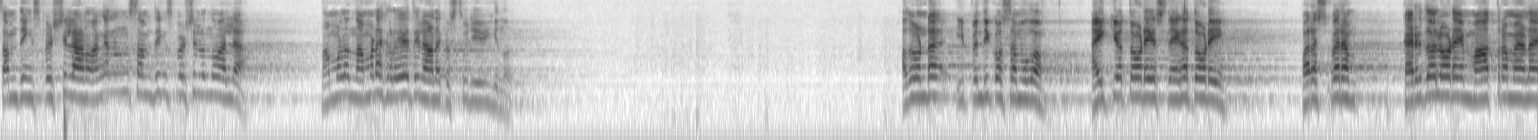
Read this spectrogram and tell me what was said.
സംതിങ് സ്പെഷ്യലാണ് അങ്ങനെയൊന്നും സംതിങ് സ്പെഷ്യൽ ഒന്നും അല്ല. നമ്മൾ നമ്മുടെ ഹൃദയത്തിലാണ് ക്രിസ്തു ജീവിക്കുന്നത്. അതുകൊണ്ട് ഈ പെന്തിക്കോ സമൂഹം ഐക്യത്തോടെയും സ്നേഹത്തോടെയും പരസ്പരം കരുതലോടെ മാത്രമാണ്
